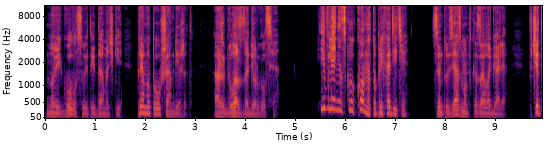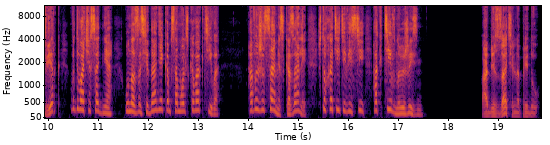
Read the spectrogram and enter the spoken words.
Но и голос у этой дамочки прямо по ушам режет. Аж глаз задергался. И в ленинскую комнату приходите, с энтузиазмом сказала Галя. В четверг в два часа дня у нас заседание комсомольского актива. А вы же сами сказали, что хотите вести активную жизнь. Обязательно приду,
